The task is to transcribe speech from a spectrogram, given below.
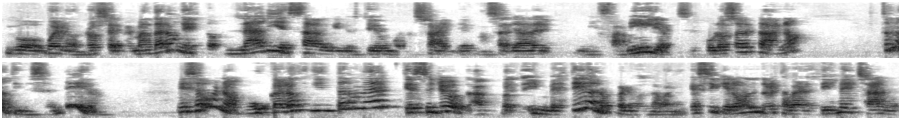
Digo, bueno, no sé, me mandaron esto. Nadie sabe que yo estoy en Buenos Aires, más allá de mi familia, mi círculo cercano. Esto no tiene sentido. Me dice, bueno, búscalos en internet, qué sé yo, investígalos, pero la verdad que si quiero una entrevista, a ver, Disney Channel.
